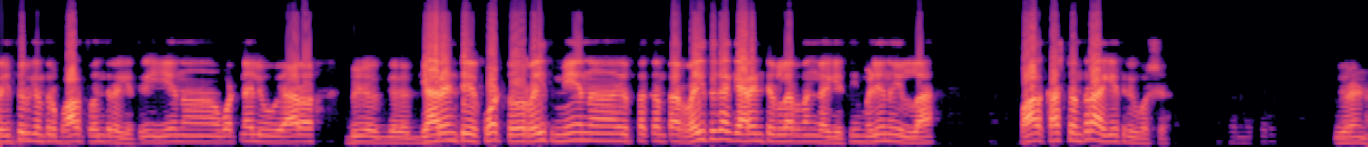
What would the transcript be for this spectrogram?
ರೈತರಿಗಂತ್ರ ಭಾಳ ತೊಂದರೆ ಆಗೈತ್ರಿ. ಏನು ಒಟ್ನಲ್ಲಿ ಇವು ಯಾರ ಗ್ಯಾರಂಟಿ ಕೊಟ್ಟು ರೈತ ಮೇನ್ ಇರ್ತಕ್ಕಂತ ರೈತಗ ಗ್ಯಾರಂಟಿ ಇರ್ಲಾರ್ದಂಗ ಆಗೈತಿ, ಮಳಿನೂ ಇಲ್ಲ. ಭಾಳ ಕಷ್ಟ ಅಂತರ ಆಗೈತ್ರಿ ಈ ವರ್ಷ. ವೀರಣ್ಣ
